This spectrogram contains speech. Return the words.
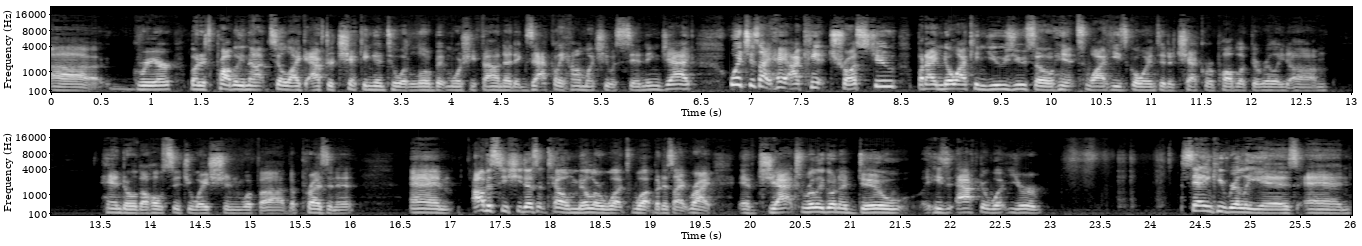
uh, Greer, but it's probably not till like after checking into it a little bit more she found out exactly how much he was sending Jack, which is like, hey, I can't trust you, but I know I can use you, so hence why he's going to the Czech Republic to really um, handle the whole situation with uh, the president. And obviously, she doesn't tell Miller what's what, but it's like, right, if Jack's really going to do, he's after what you're saying he really is, and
